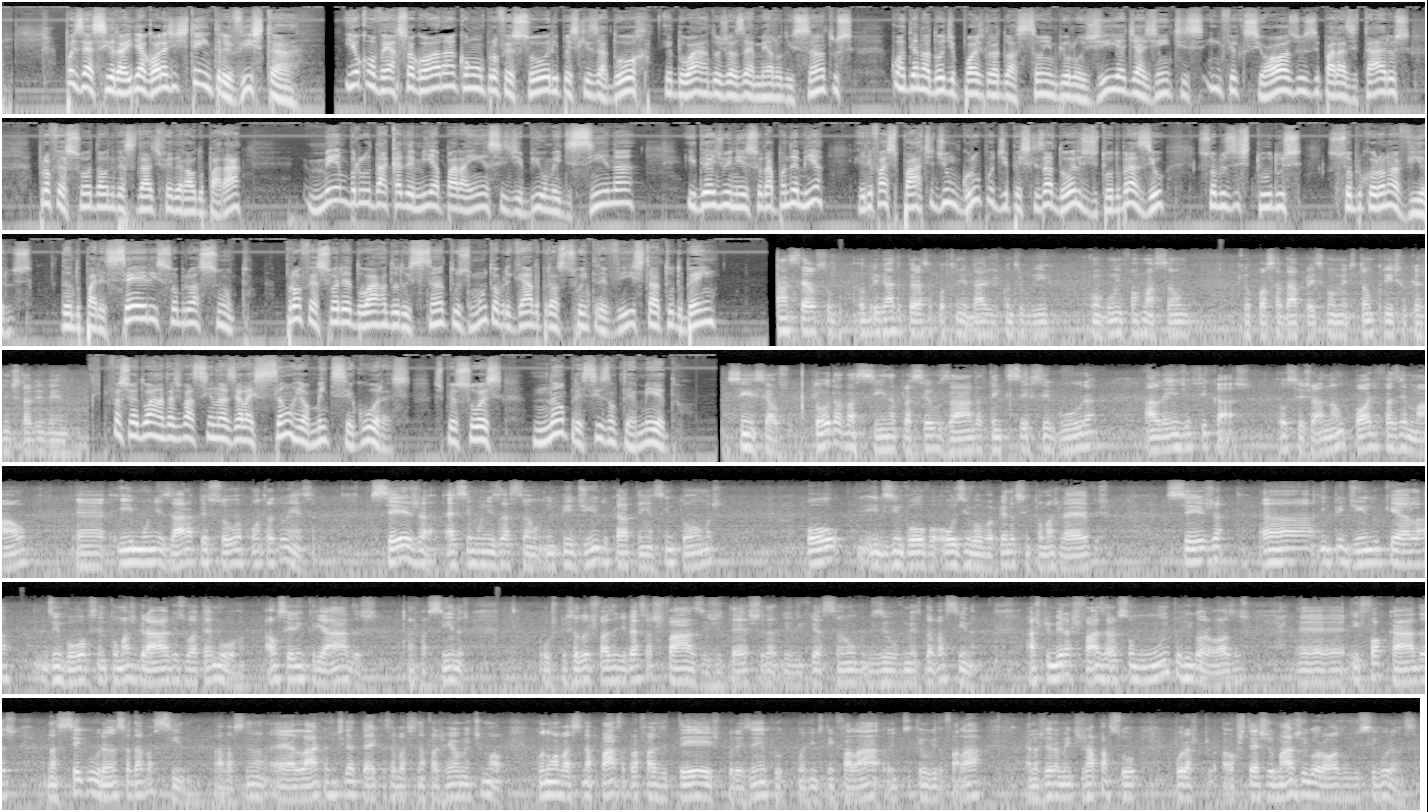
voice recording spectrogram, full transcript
Pois é, Cira, e agora a gente tem entrevista e eu converso agora com o professor e pesquisador Eduardo José Melo dos Santos, coordenador de pós-graduação em Biologia de Agentes Infecciosos e Parasitários, professor da Universidade Federal do Pará, membro da Academia Paraense de Biomedicina e, desde o início da pandemia, ele faz parte de um grupo de pesquisadores de todo o Brasil sobre os estudos sobre o coronavírus, dando pareceres sobre o assunto. Professor Eduardo dos Santos, muito obrigado pela sua entrevista. Tudo bem? Ah, Celso, obrigado pela essa oportunidade de contribuir com alguma informação que eu possa dar para esse momento tão crítico que a gente está vivendo. Professor Eduardo, as vacinas elas são realmente seguras? As pessoas não precisam ter medo? Sim, Celso. Toda vacina para ser usada tem que ser segura, além de eficaz. Ou seja, não pode fazer mal é, e imunizar a pessoa contra a doença seja essa imunização impedindo que ela tenha sintomas ou desenvolva ou desenvolva apenas sintomas leves, seja uh, impedindo que ela desenvolva sintomas graves ou até morra. Ao serem criadas as vacinas, os pesquisadores fazem diversas fases de teste de, de criação e desenvolvimento da vacina. As primeiras fases elas são muito rigorosas é, e focadas na segurança da vacina. A vacina é lá que a gente detecta se a vacina faz realmente mal. Quando uma vacina passa para a fase 3, por exemplo, como a gente tem falado, a gente tem ouvido falar, ela geralmente já passou por as, os testes mais rigorosos de segurança.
